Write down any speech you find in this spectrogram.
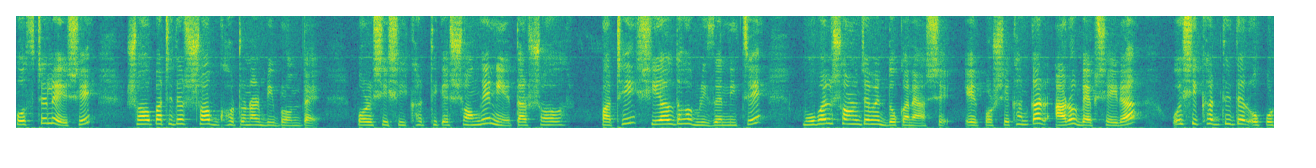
হোস্টেলে এসে সহপাঠীদের সব ঘটনার বিবরণ দেয়। পরে সেই শিক্ষার্থীকে সঙ্গে নিয়ে তার সহপাঠী শিয়ালদহ ব্রিজের নিচে মোবাইল সরঞ্জামের দোকানে আসে। এরপর সেখানকার আরও ব্যবসায়ীরা ওই শিক্ষার্থীদের ওপর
